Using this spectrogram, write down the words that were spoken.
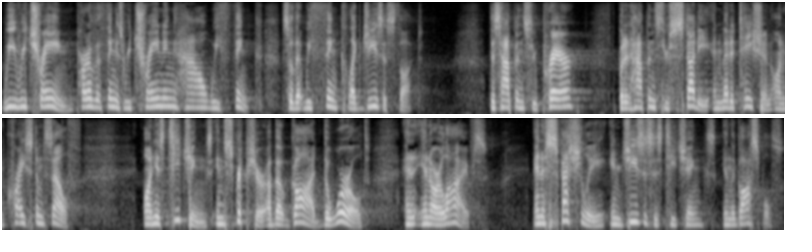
We retrain. Part of the thing is retraining how we think so that we think like Jesus thought. This happens through prayer, but it happens through study and meditation on Christ Himself, on His teachings in Scripture about God, the world, and in our lives and especially in Jesus' teachings in the Gospels.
